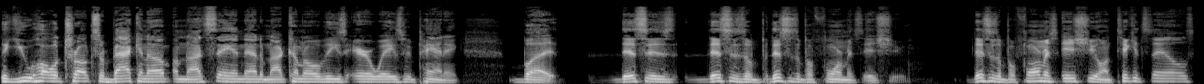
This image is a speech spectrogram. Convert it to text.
the U-Haul trucks are backing up. I'm not saying that. I'm not coming over these airways with panic, but this is this is a this is a performance issue. This is a performance issue on ticket sales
